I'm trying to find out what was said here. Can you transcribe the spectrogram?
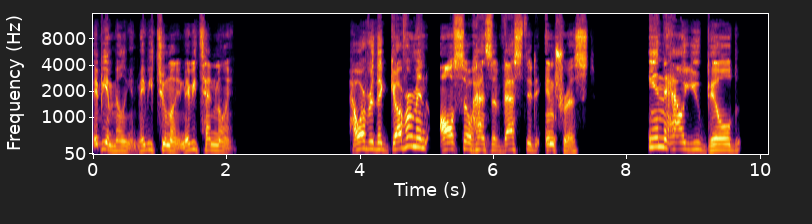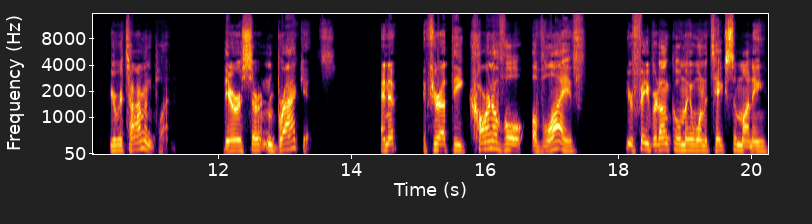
maybe a million, maybe 2 million, maybe 10 million. However, the government also has a vested interest in how you build your retirement plan. There are certain brackets. And if if you're at the carnival of life, your favorite uncle may want to take some money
